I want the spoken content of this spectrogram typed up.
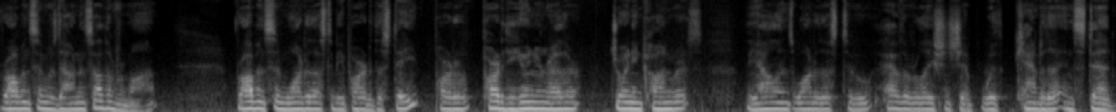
Robinson was down in southern Vermont. Robinson wanted us to be part of the state, part of, part of the union rather, joining Congress. The Allens wanted us to have the relationship with Canada instead.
